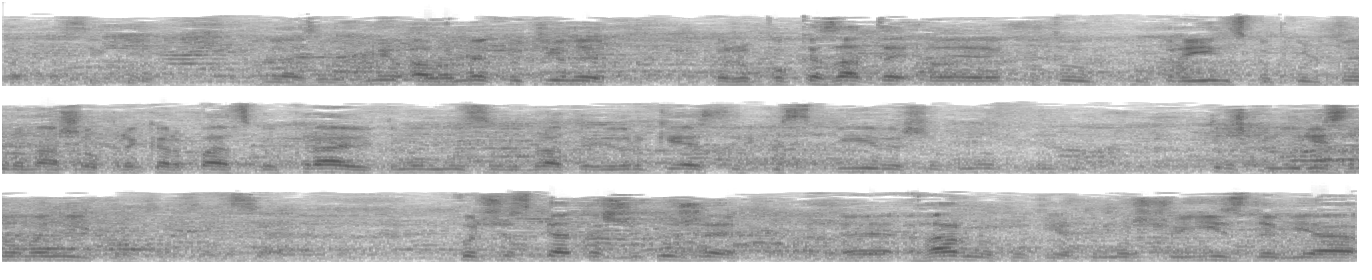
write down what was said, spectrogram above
так наскільки я зрозумів. Але ми хотіли кажу, показати ту українську культуру нашого прикарпатського краю, тому мусили брати і оркестр, і співи, щоб ну, трошки урізноманітнити це все. Хочу сказати, що дуже е, гарно тут є, тому що їздив я е,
